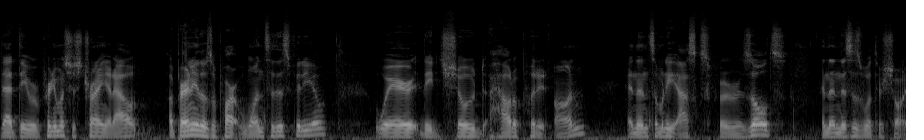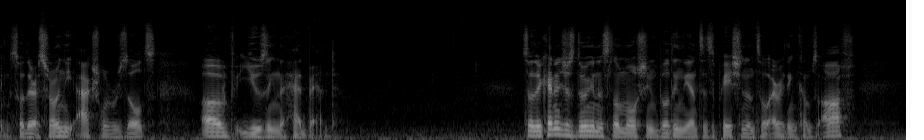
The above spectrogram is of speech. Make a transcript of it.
that they were pretty much just trying it out. Apparently there was a part one to this video where they showed how to put it on and then somebody asks for results and then this is what they're showing. So they're showing the actual results of using the headband. So they're kind of just doing it in slow motion, building the anticipation until everything comes off,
